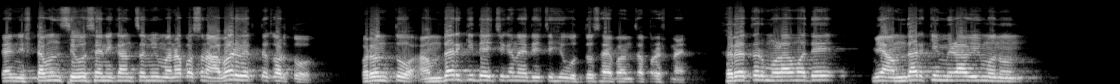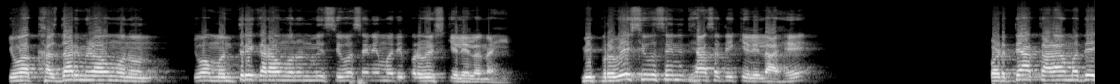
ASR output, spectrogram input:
त्या निष्ठावंत शिवसैनिकांचं मी मनापासून आभार व्यक्त करतो. परंतु आमदारकी द्यायची का नाही द्यायची हे उद्धव साहेबांचा प्रश्न आहे. खरं तर मुळामध्ये मी आमदारकी मिळावी म्हणून किंवा खासदार मिळावं म्हणून किंवा मंत्री करावं म्हणून मी शिवसेनेमध्ये प्रवेश केलेला नाही. मी प्रवेश शिवसेनेत ह्यासाठी केलेला आहे. पडत्या काळामध्ये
